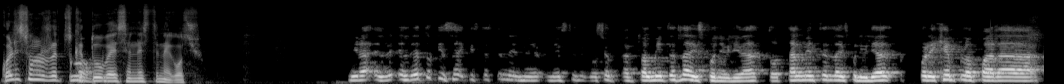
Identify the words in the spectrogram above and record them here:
¿Cuáles son los retos que tú ves en este negocio? Mira, el, reto que, está en, en, este negocio actualmente es la disponibilidad, totalmente es la disponibilidad. Por ejemplo, para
